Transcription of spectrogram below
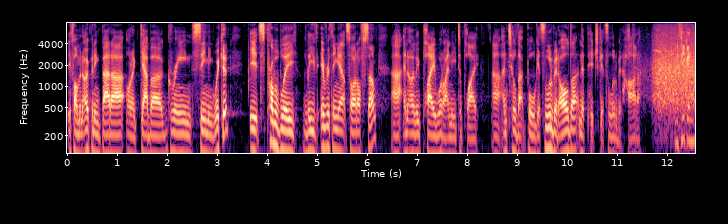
If I'm an opening batter on a Gabba green seaming wicket, it's probably leave everything outside off stump uh, and only play what I need to play uh, until that ball gets a little bit older and the pitch gets a little bit harder. And if you can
